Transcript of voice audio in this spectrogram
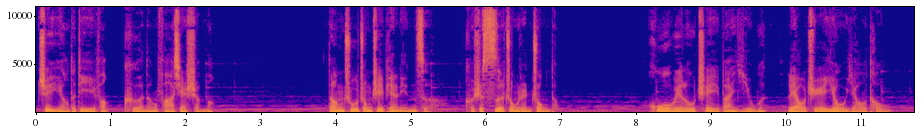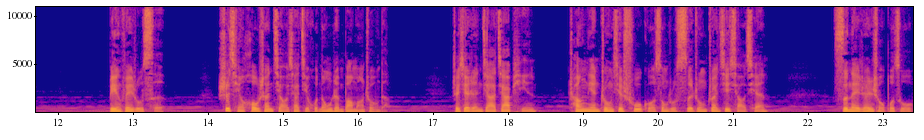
这样的地方可能发现什么？当初种这片林子，可是寺中人种的。霍威楼这般一问，了觉又摇头，并非如此，是请后山脚下几户农人帮忙种的。这些人家家贫，常年种些蔬果送入寺中赚些小钱，寺内人手不足，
